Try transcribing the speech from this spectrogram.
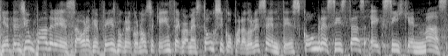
Y atención padres, ahora que Facebook reconoce que Instagram es tóxico para adolescentes, congresistas exigen más.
